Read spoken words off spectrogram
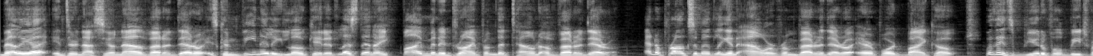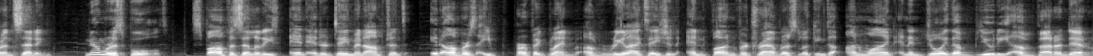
Meliá Internacional Varadero is conveniently located less than a 5 minute drive from the town of Varadero and approximately an hour from Varadero Airport by coach. With its beautiful beachfront setting, numerous pools, spa facilities, and entertainment options, it offers a perfect blend of relaxation and fun for travelers looking to unwind and enjoy the beauty of Varadero.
